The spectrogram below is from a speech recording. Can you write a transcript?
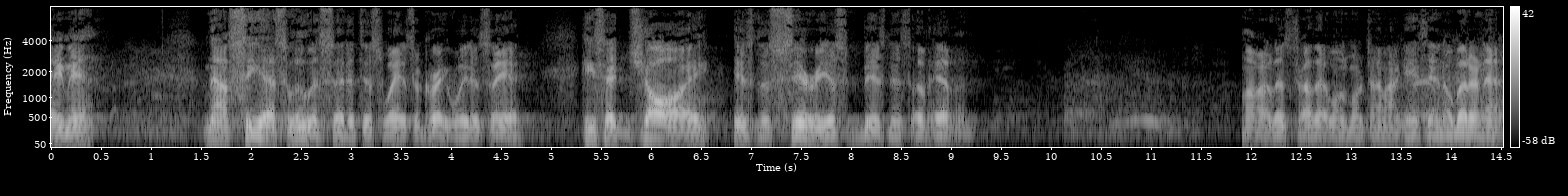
Amen. Now, C.S. Lewis said it this way. It's a great way to say it. He said, Joy is the serious business of heaven. All right, let's try that one more time. I can't say no better than that.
